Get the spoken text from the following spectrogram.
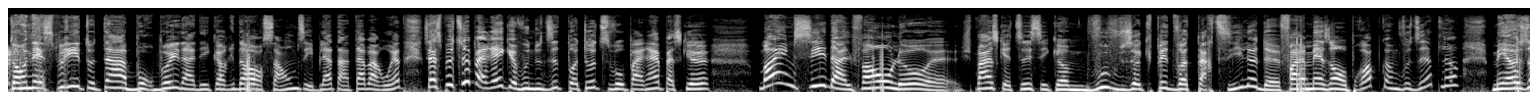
ton esprit tout le temps bourbé dans des corridors sombres. C'est plate en tabarouette. Ça se peut-tu pareil que vous nous dites pas tous vos parents? Parce que même si, dans le fond, là, euh, je pense que c'est comme vous vous occupez de votre partie, là, de faire maison propre, comme vous dites. Là. Mais eux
